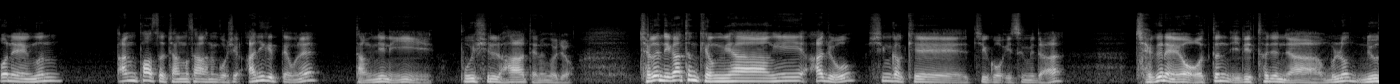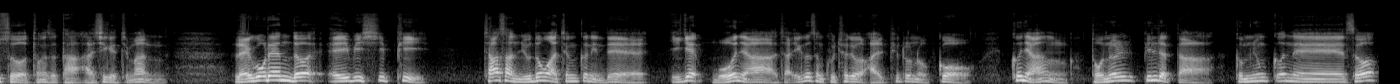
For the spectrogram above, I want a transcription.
은행은 땅 파서 장사하는 곳이 아니기 때문에 당연히 부실화되는 거죠. 최근 이 같은 경향이 아주 심각해지고 있습니다. 최근에요 어떤 일이 터졌냐 물론 뉴스 통해서 다 아시겠지만 레고랜드 ABCP 자산 유동화 증권인데 이게 뭐냐? 자 이것은 구체적으로 알 필요는 없고 그냥 돈을 빌렸다. 금융권에서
